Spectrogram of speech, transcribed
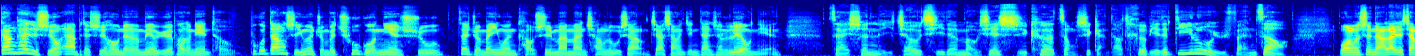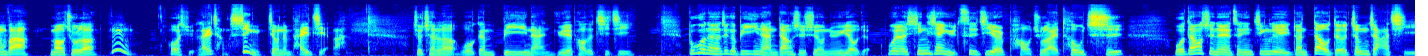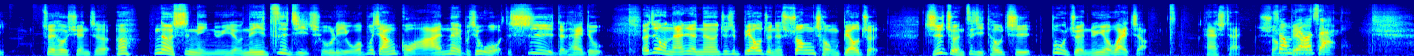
刚开始使用 App 的时候呢，没有约炮的念头。不过当时因为准备出国念书，在准备英文考试漫漫长路上，加上已经单身六年，在生理周期的某些时刻，总是感到特别的低落与烦躁。忘了是哪来的想法，冒出了“嗯，或许来场性就能排解了”，就成了我跟 B 男约炮的契机。不过呢，这个 B 男当时是有女友的，为了新鲜与刺激而跑出来偷吃。我当时呢，也曾经经历了一段道德挣扎期。最后选择，啊，那是你女友，你自己处理，我不想管，那也不是我的事的态度。而这种男人呢，就是标准的双重标准，只准自己偷吃，不准女友外找。#双标仔，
